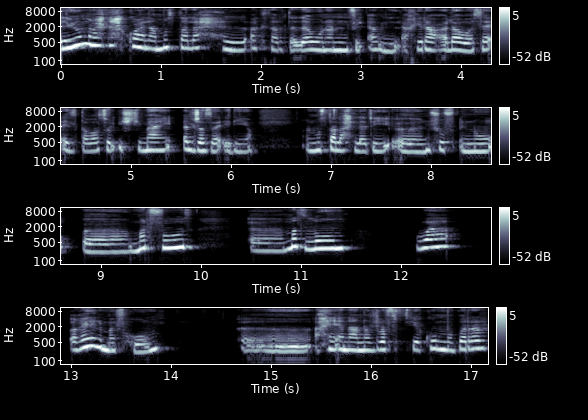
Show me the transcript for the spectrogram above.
اليوم راح نحكو على مصطلح الأكثر تداولا في الآونة الأخيرة على وسائل التواصل الاجتماعي الجزائرية. المصطلح الذي نشوف أنه مرفوض مظلوم وغير مفهوم. أحيانا الرفض يكون مبرر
